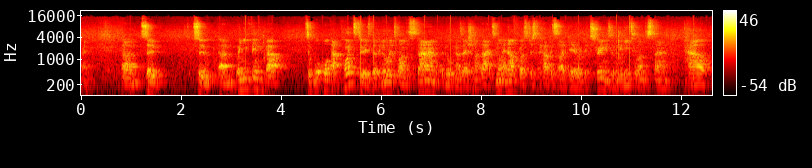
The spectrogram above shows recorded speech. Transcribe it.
Right? Um, so so um, when you think about, so what, what that points to is that in order to understand an organisation like that, it's not enough for us just to have this idea of extremism. We need to understand how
